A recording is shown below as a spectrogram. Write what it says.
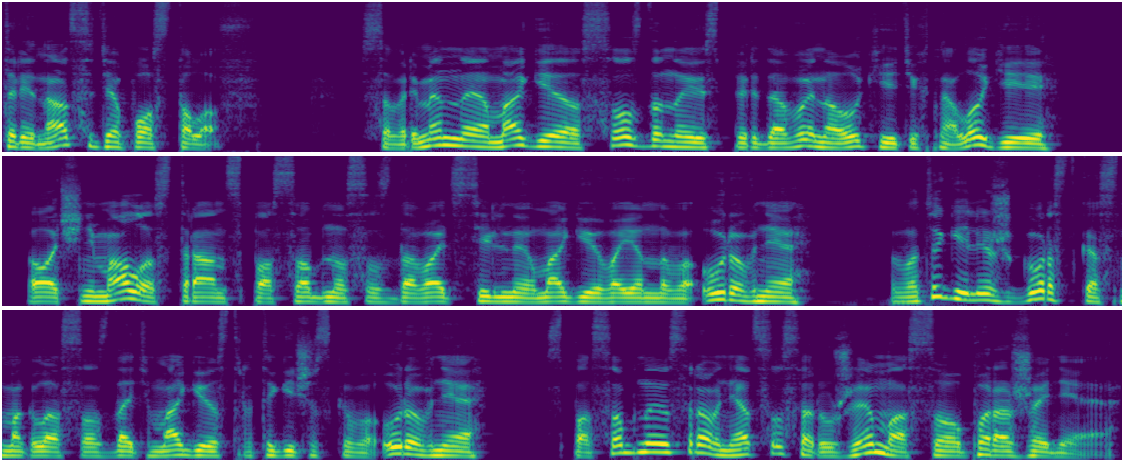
13 апостолов. Современная магия, созданная из передовой науки и технологии. Очень мало стран способно создавать сильную магию военного уровня. В итоге лишь горстка смогла создать магию стратегического уровня, способную сравняться с оружием массового поражения.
